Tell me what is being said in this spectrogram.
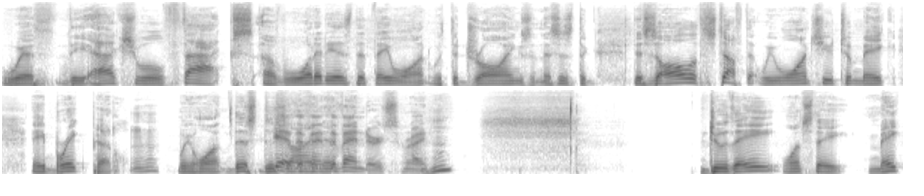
with the actual facts of what it is that they want with the drawings and this is the this is all the stuff that we want you to make a brake pedal mm-hmm. we want this yeah, design the, ve- in- the vendors, right? Mm-hmm. do they once they make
